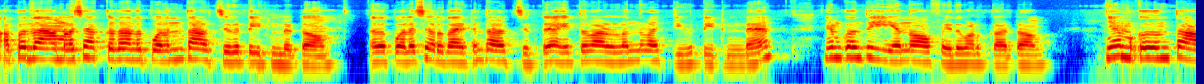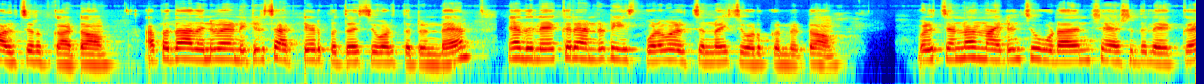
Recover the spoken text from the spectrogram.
അപ്പൊ ഇതാ നമ്മളെ ചക്ക അതുപോലെ ഒന്ന് തിളച്ച് കിട്ടിയിട്ടുണ്ട് കേട്ടോ അതുപോലെ ചെറുതായിട്ടും തളച്ചിട്ട് ഇത് വെള്ളം ഒന്ന് വറ്റി കിട്ടിയിട്ടുണ്ട്. നമുക്കൊന്ന് തീയൊന്ന് ഓഫ് ചെയ്ത് കൊടുക്കാം കേട്ടോ ഇനി നമുക്കതൊന്ന് താളിച്ചെടുക്കാം കേട്ടോ അപ്പൊ ഇതാ അതിന് വേണ്ടിയിട്ട് ഒരു ചട്ടി എടുപ്പത്ത് വെച്ച് കൊടുത്തിട്ടുണ്ട്. ഞാൻ അതിലേക്ക് രണ്ട് ടീസ്പൂൺ വെളിച്ചെണ്ണ ഒഴിച്ച് കൊടുക്കുന്നുണ്ട് കേട്ടോ വെളിച്ചെണ്ണ നന്നായിട്ടും ചൂടാതിന് ശേഷം ഇതിലേക്ക്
